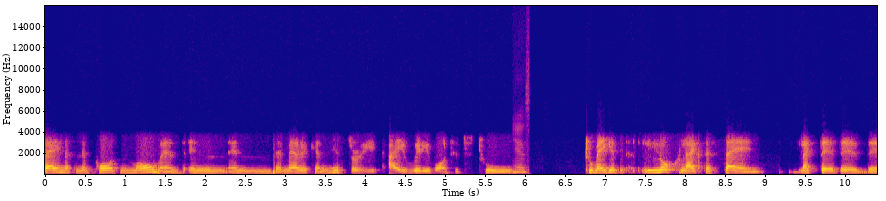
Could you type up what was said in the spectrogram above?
famous and important moment in in the American history. I really wanted to Yes. to make it look like the same, like the the the,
